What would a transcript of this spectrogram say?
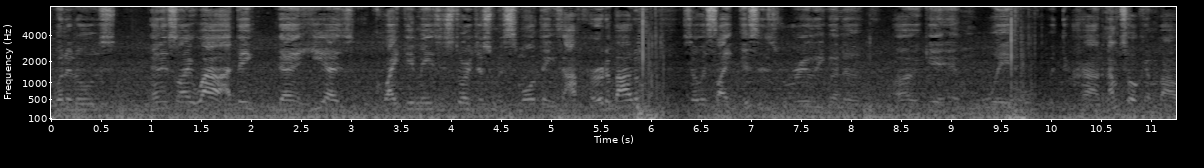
one of those. And it's like, wow, I think that he has quite the amazing story just from the small things I've heard about him. So it's like this is really gonna uh, get him way over crowd. And I'm talking about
